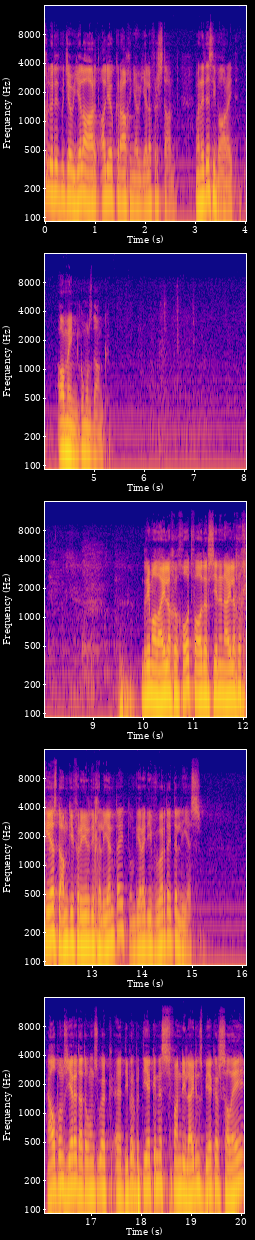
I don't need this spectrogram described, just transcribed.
Glo dit met jou hele hart, al jou krag en jou hele verstand, want dit is die waarheid. Amen. Kom ons dank. Driemaal heilige God, Vader, Seun en Heilige Gees, dankie vir hierdie geleentheid om weer uit die woord uit te lees. Help ons Here dat ons ook 'n dieper betekenis van die lydensbeker sal hê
